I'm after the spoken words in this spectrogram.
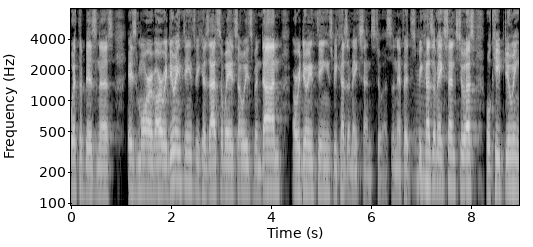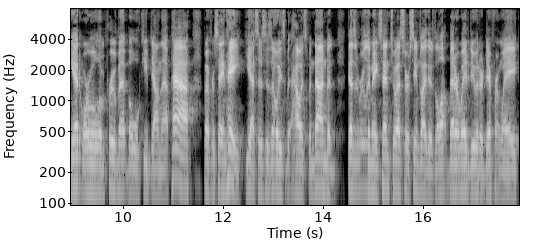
with the business is more of are we doing things because that's the way it's always been done? Are we doing things because it makes sense to us? And if it's mm. because it makes sense to us we'll keep doing it or we'll improve it but we'll keep down that path. But if we're saying hey yes this is always how it's been done but doesn't really make sense to us or it seems like there's a lot better way to do it or different way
